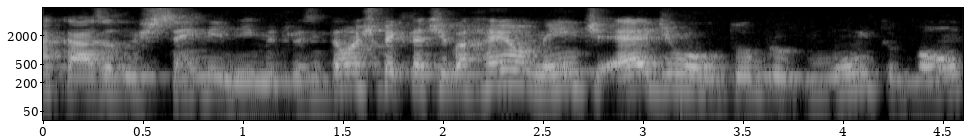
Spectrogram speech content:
a casa dos 100 milímetros. Então, a expectativa realmente é de um outubro muito bom.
